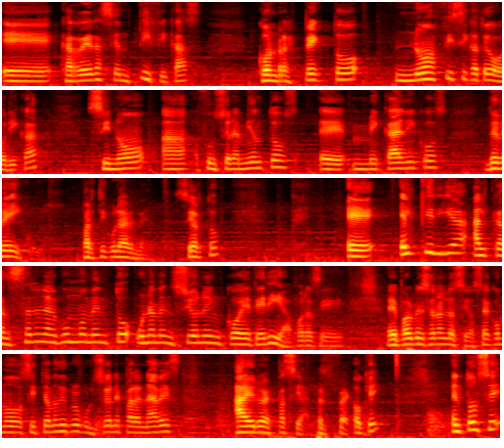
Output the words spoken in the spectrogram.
eh, carreras científicas con respecto no a física teórica, sino a funcionamientos eh, mecánicos de vehículos, particularmente, ¿cierto? Eh, él quería alcanzar en algún momento una mención en cohetería, por así, eh, por mencionarlo así, o sea, como sistemas de propulsiones para naves aeroespaciales. Perfecto. ¿Ok? Entonces,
